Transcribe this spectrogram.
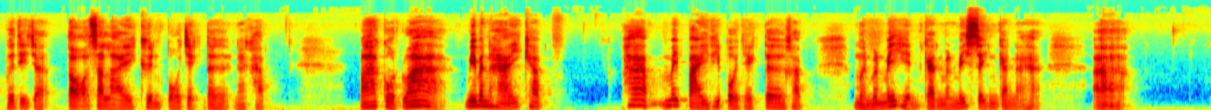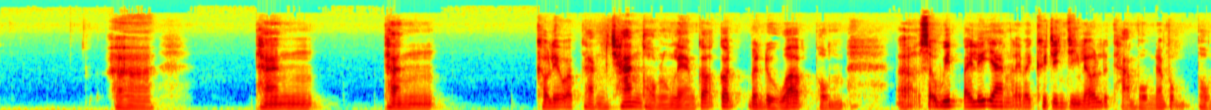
เพื่อที่จะต่อสไลด์ขึ้นโปรเจคเตอร์นะครับ ปรากฏว่ามีปัญหาอีกครับ ภาพไม่ไปที่โปรเจคเตอร์ครับ เหมือนมันไม่เห็นกันมันไม่ sync กันนะฮะทางทางเขาเรียกว่าทางช่างของโรงแรมก็ก็มาดูว่าผมสวิตไปหรือยังอะไรไปคือจริง ๆ แล้วถามผมนะผมผม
